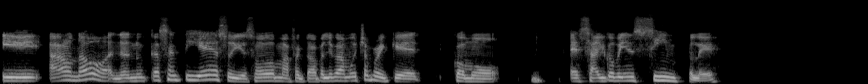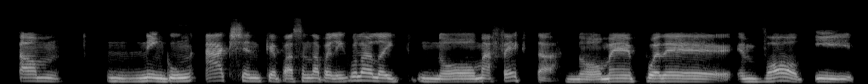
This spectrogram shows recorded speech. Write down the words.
Y I don't know, nunca sentí eso y eso me afectó a la película mucho porque como es algo bien simple, um, ningún action que pasa en la película like, no me afecta, no me puede involve. Y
